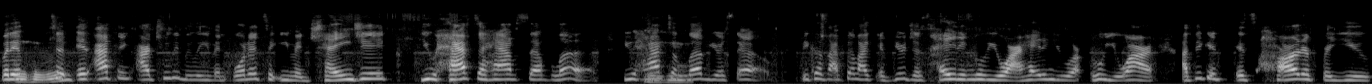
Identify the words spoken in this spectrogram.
But if mm-hmm. to, it, I think I truly believe in order to even change it, you have to have self love. You have mm-hmm. to love yourself because I feel like if you're just hating who you are, hating you are, who you are, I think it's it's harder for you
